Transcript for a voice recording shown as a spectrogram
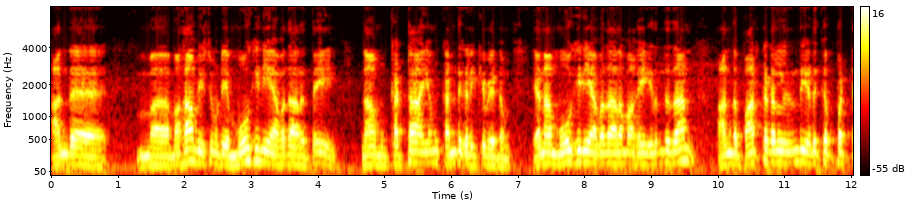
அந்த ம- மகாவிஷ்ணுவுடைய மோகினி அவதாரத்தை நாம் கட்டாயம் கண்டுகளிக்க வேண்டும். ஏன்னா மோகினி அவதாரமாக இருந்துதான் அந்த பாற்கடலிலிருந்து எடுக்கப்பட்ட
